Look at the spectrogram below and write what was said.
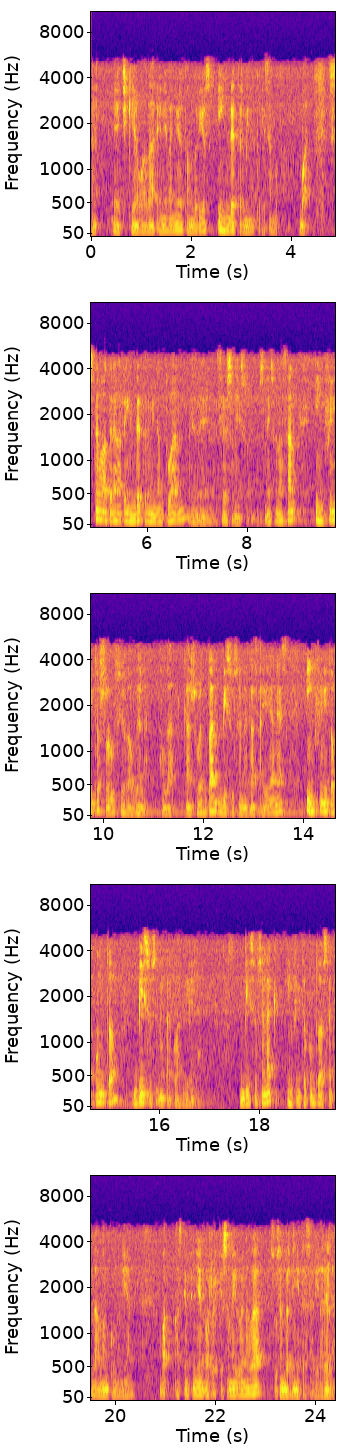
e, e, txikiagoa da ene baino eta ondorioz indeterminatu izango da. Bueno, sistema bateragarri indeterminantuan, e, zer esan nahi zuen? Esan nahi zuen azan, infinito soluzio daudela. Hau da, kasu enten, bi zuzenetaz agian ez, infinito punto bi zuzenetakoak direla. Bi zuzenak infinito punto dauzkatela aman komunian. Ba, azken finean horrek esan nahi duena da, zuzen berdinetaz ari garela.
